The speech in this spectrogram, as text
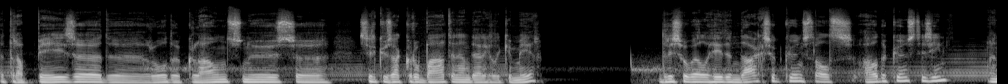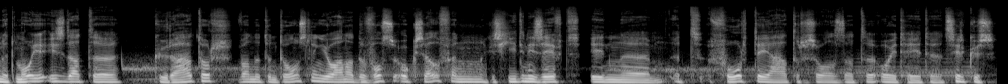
de trapeze, de rode clownsneus, eh, circusacrobaten en dergelijke meer. Er is zowel hedendaagse kunst als oude kunst te zien. En het mooie is dat de curator van de tentoonstelling, Johanna de Vos, ook zelf een geschiedenis heeft in eh, het voortheater, zoals dat eh, ooit heette, het circus.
